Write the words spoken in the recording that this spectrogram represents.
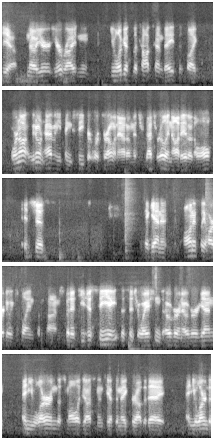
Yeah. No, you're you're right. And you look at the top ten baits, it's like we're not we don't have anything secret we're throwing at them. It's that's really not it at all it's just again, it's honestly hard to explain sometimes, but it's you just see the situations over and over again, and you learn the small adjustments you have to make throughout the day, and you learn to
